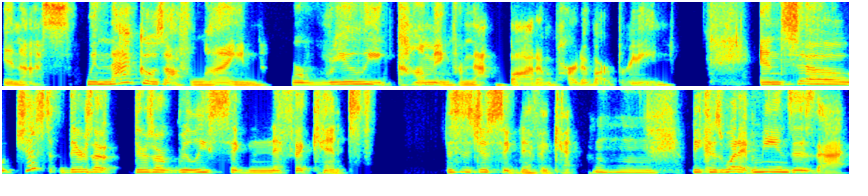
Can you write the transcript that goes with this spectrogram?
in us. When that goes offline, we're really coming from that bottom part of our brain. And so just there's a there's a really significant this is just significant mm-hmm. because what it means is that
